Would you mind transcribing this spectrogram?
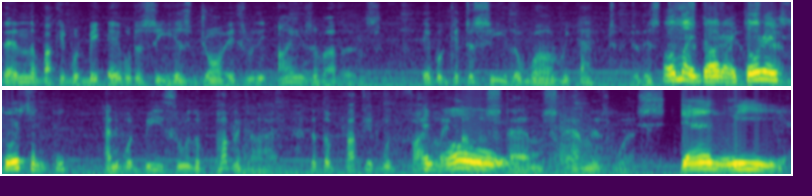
Then the bucket would be able to see his joy through the eyes of others. It would get to see the world react to this. Oh my god, I thought I saw something. And it would be through the public eye that the bucket would finally oh. understand Stanley's work. Stan Lee.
